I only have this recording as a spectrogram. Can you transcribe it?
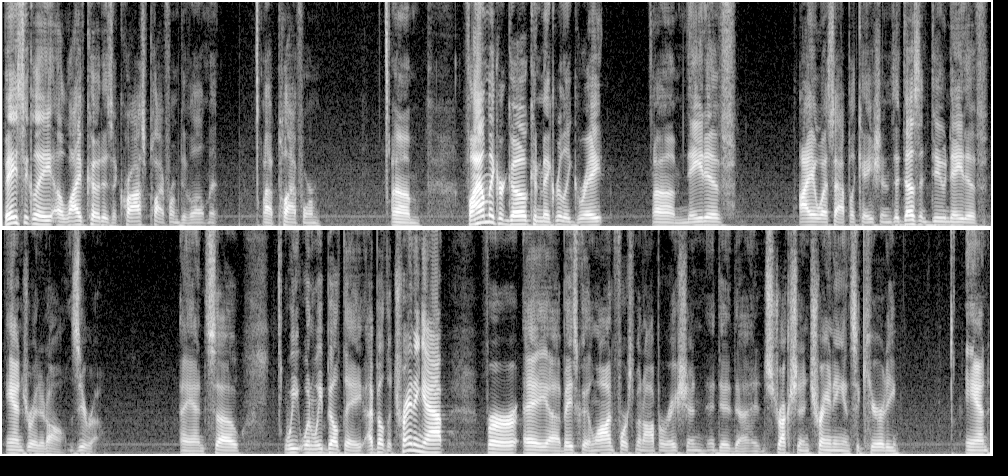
basically, a live code is a cross-platform development uh, platform. Um, FileMaker Go can make really great um, native iOS applications. It doesn't do native Android at all, zero. And so, we when we built a, I built a training app for a uh, basically a law enforcement operation. It did uh, instruction and training and security. And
